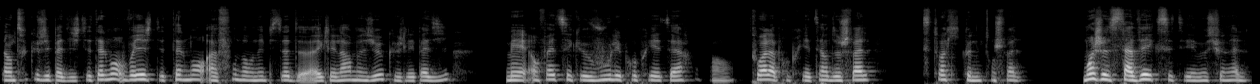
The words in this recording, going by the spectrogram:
C'est un truc que j'ai pas dit. J'étais tellement, vous voyez, j'étais tellement à fond dans mon épisode avec les larmes aux yeux que je l'ai pas dit. Mais en fait, c'est que vous, les propriétaires, enfin toi, la propriétaire de cheval, c'est toi qui connais ton cheval. Moi, je savais que c'était émotionnel.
